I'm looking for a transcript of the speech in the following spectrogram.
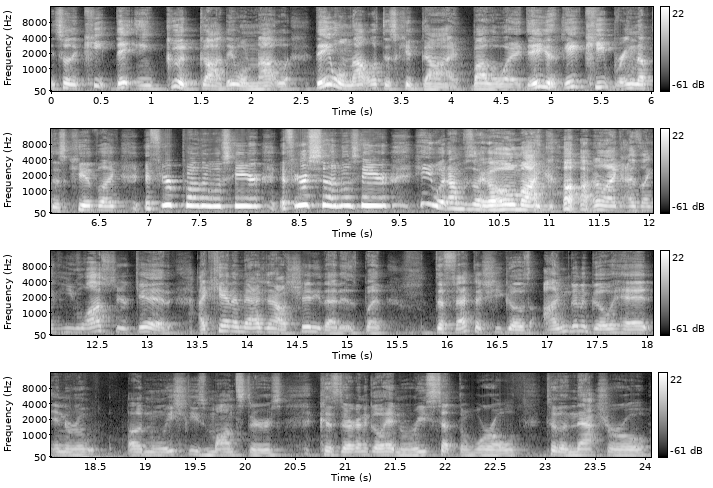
and so they keep they and good God they will not let they will not let this kid die. By the way, they they keep bringing up this kid like if your brother was here, if your son was here, he would. I'm just like oh my God, like I was like you lost your kid. I can't imagine how shitty that is, but the fact that she goes, I'm gonna go ahead and re- unleash these monsters because they're gonna go ahead and reset the world to the natural.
